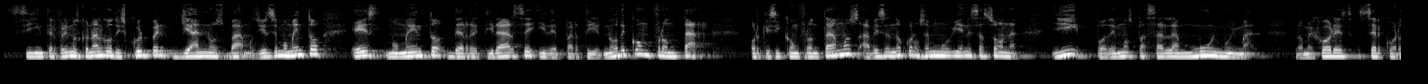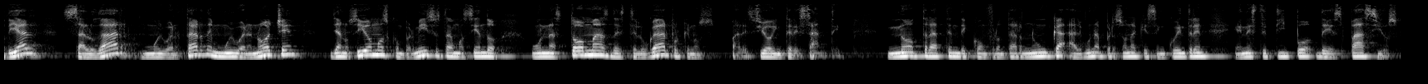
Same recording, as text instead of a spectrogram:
si interferimos con algo, disculpen, ya nos vamos. Y ese momento es momento de retirarse y de partir, no de confrontar, porque si confrontamos, a veces no conocemos muy bien esa zona y podemos pasarla muy, muy mal. Lo mejor es ser cordial, saludar, muy buena tarde, muy buena noche. Ya nos íbamos, con permiso, estábamos haciendo unas tomas de este lugar porque nos pareció interesante. No traten de confrontar nunca a alguna persona que se encuentren en este tipo de espacios.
